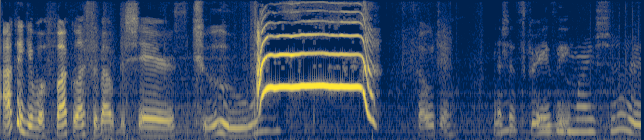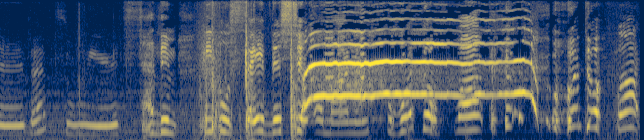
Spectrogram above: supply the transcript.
I could give a fuck less about the shares. Two. Ah! Told you. That shit's crazy. my shit. That's weird. Seven people saved this shit, Amani. What the fuck? what the fuck?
